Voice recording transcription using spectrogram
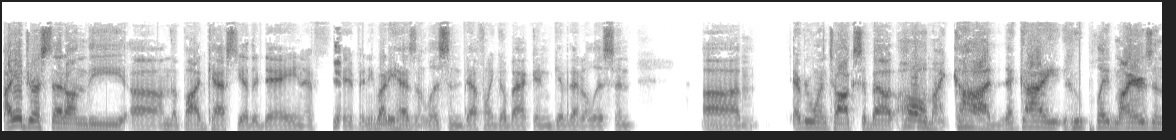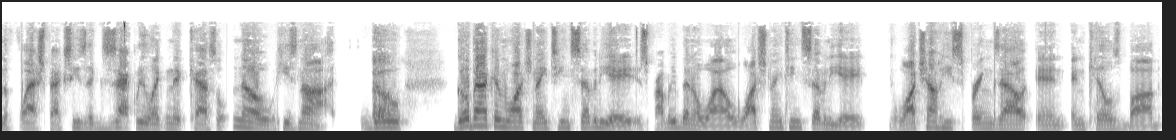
I addressed that on the uh, on the podcast the other day, and if Yeah. if anybody hasn't listened, definitely go back and give that a listen. Um, everyone talks about, oh my god, that guy who played Myers in the flashbacks, he's exactly like Nick Castle. No, he's not. Go oh. go back and watch 1978. It's probably been a while. Watch 1978. Watch how he springs out and and kills Bob.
